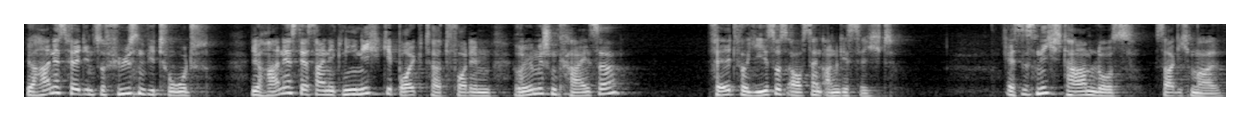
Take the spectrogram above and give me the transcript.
Johannes fällt ihm zu Füßen wie tot. Johannes, der seine Knie nicht gebeugt hat vor dem römischen Kaiser, fällt vor Jesus auf sein Angesicht. Es ist nicht harmlos, sage ich mal,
